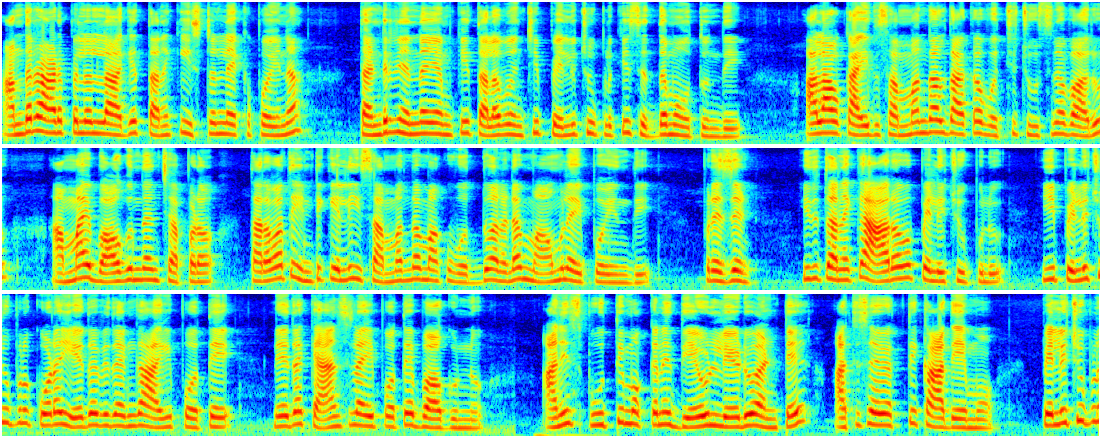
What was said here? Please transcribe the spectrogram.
అందరు ఆడపిల్లల్లాగే తనకి ఇష్టం లేకపోయినా తండ్రి నిర్ణయంకి తల వంచి పెళ్ళి చూపులకి సిద్ధమవుతుంది. అలా ఒక ఐదు సంబంధాల దాకా వచ్చి చూసిన వారు అమ్మాయి బాగుందని చెప్పడం తర్వాత ఇంటికి వెళ్ళి ఈ సంబంధం మాకు వద్దు అనడం మామూలు అయిపోయింది ప్రెజెంట్ ఇది తనకి ఆరవ పెళ్ళి చూపులు. ఈ పెళ్ళి చూపులు కూడా ఏదో విధంగా ఆగిపోతే లేదా క్యాన్సిల్ అయిపోతే బాగుండు అని స్ఫూర్తి మొక్కని దేవుడు లేడు అంటే అతిశయోక్తి కాదేమో. పెళ్ళి చూపుల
